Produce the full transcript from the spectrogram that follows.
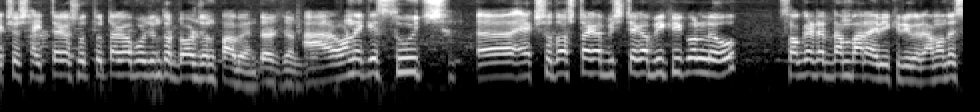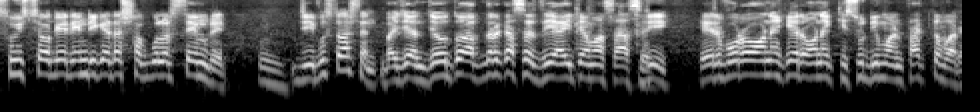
একশো ষাট টাকা সত্তর টাকা পর্যন্ত ডর্জন পাবেন। আর অনেকে সুইচ একশো দশ টাকা বিশ টাকা বিক্রি করলেও সকেটের দাম বাড়ায় বিক্রি করে। আমাদের সুইচ সকেট ইন্ডিকেটার সবগুলোর সেম রেট জি বুঝতে পারছেন? ভাইজান যেহেতু আপনার কাছে যে আইটেম আছে আছে। এরপরও অনেকের অনেক কিছু ডিমান্ড থাকতে পারে।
